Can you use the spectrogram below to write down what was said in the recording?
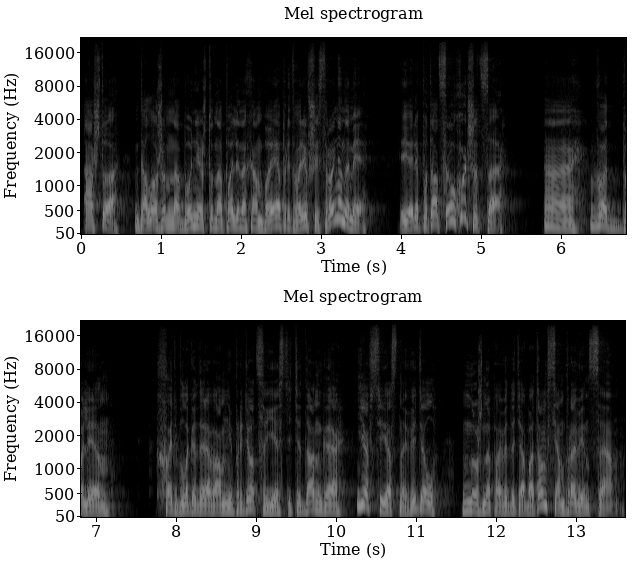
«А что, доложим на Буни, что напали на Хамбея, притворившись ронинами? Её репутация ухудшится». «А, вот блин. Хоть благодаря вам не придётся есть эти данго, я всё ясно видел. Нужно поведать об этом всем провинциям»,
